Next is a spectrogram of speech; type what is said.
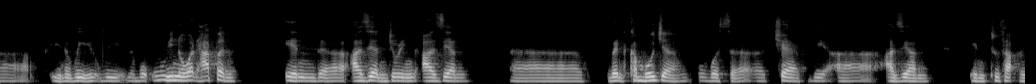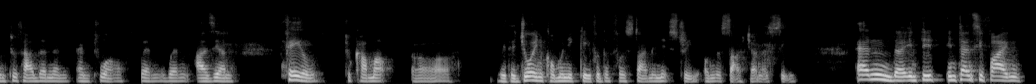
Uh, you know, we, we, we know what happened in the ASEAN during ASEAN uh, when Cambodia was a chair of the uh, ASEAN in, two, in 2012 when, when ASEAN failed to come up uh, with a joint communique for the first time in history on the South China Sea and the int- intensifying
